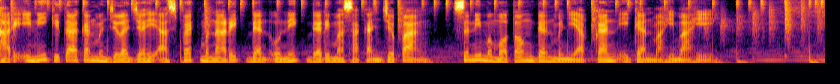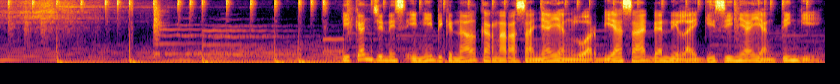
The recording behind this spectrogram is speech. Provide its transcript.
Hari ini kita akan menjelajahi aspek menarik dan unik dari masakan Jepang, seni memotong dan menyiapkan ikan mahi-mahi. Ikan jenis ini dikenal karena rasanya yang luar biasa dan nilai gizinya yang tinggi,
